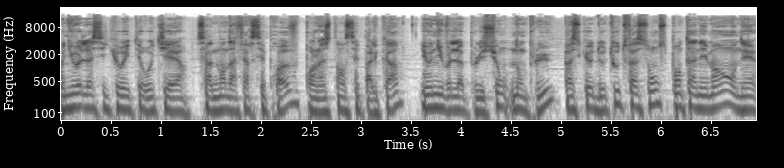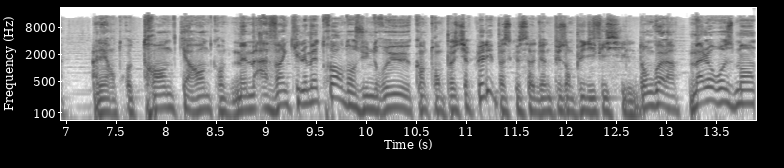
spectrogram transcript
Au niveau de la sécurité routière, ça demande à faire ses preuves. Pour l'instant, c'est pas le cas. Et au niveau de la pollution, non plus. Parce que de toute façon, spontanément, on est Allez, entre 30, 40, quand- même à 20 km heure dans une rue quand on peut circuler parce que ça devient de plus en plus difficile. Donc voilà. Malheureusement,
